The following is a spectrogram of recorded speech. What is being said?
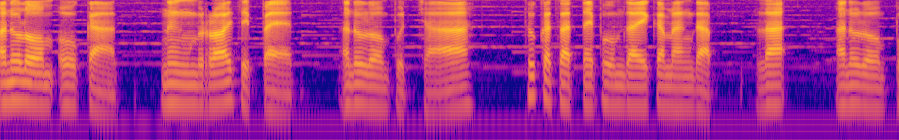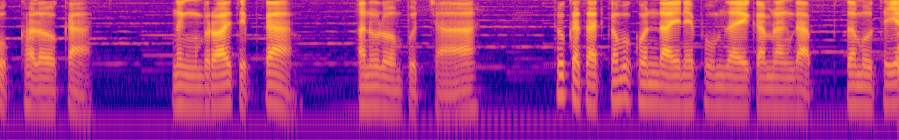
อนุโลมโอกาส 118 อนุโลมปุจฉาทุกขสัตว์ในภูมิใดกำลังดับ ละอนุโลมปุกคโลกาส119 อนุโลมปุจฉาทุกขสัตว์ของบุคคลใดในภูมิใดกำลังดับ สมุทัย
